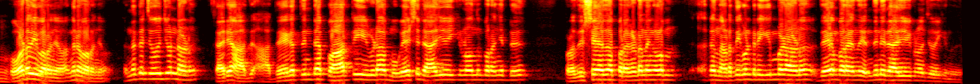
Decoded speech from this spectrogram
കോടതി പറഞ്ഞോ? അങ്ങനെ പറഞ്ഞോ? എന്നൊക്കെ ചോദിച്ചുകൊണ്ടാണ്. കാര്യം അദ്ദേഹത്തിന്റെ പാർട്ടി ഇവിടെ മുകേഷ് രാജിവെക്കണമെന്ന് പറഞ്ഞിട്ട് പ്രതിഷേധ പ്രകടനങ്ങളും ഒക്കെ നടത്തിക്കൊണ്ടിരിക്കുമ്പോഴാണ് ഇദ്ദേഹം പറയുന്നത് എന്തിന് രാജിവെക്കണമെന്ന് ചോദിക്കുന്നത്.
